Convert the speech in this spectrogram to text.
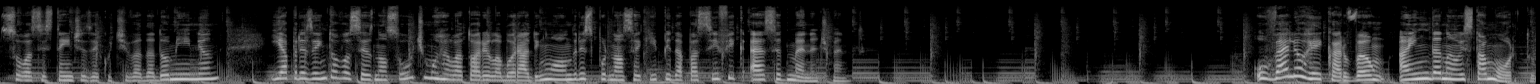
sou assistente executiva da Dominion e apresento a vocês nosso último relatório elaborado em Londres por nossa equipe da Pacific Asset Management. O velho rei carvão ainda não está morto.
